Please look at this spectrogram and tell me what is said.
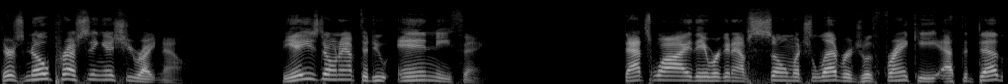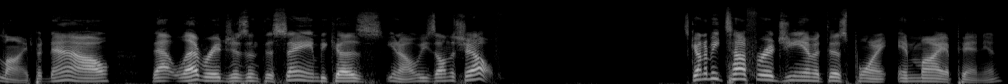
There's no pressing issue right now. The A's don't have to do anything. That's why they were going to have so much leverage with Frankie at the deadline. But now that leverage isn't the same because, you know, he's on the shelf. It's going to be tough for a GM at this point, in my opinion,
